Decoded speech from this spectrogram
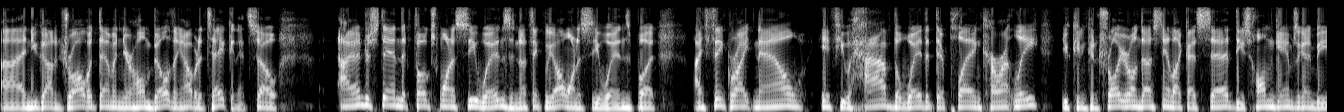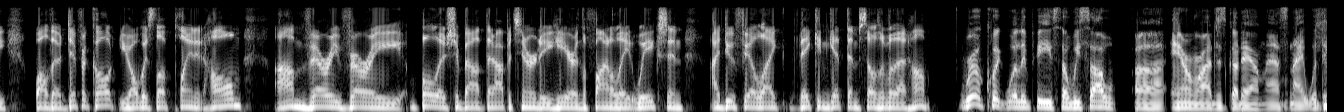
uh, and you got to draw with them in your home building, I would have taken it. So I understand that folks want to see wins, and I think we all want to see wins. But I think right now, if you have the way that they're playing currently, you can control your own destiny. Like I said, these home games are going to be, while they're difficult, you always love playing at home. I'm very, very bullish about that opportunity here in the final eight weeks, and I do feel like they can get themselves over that hump. Real quick, Willie P. So we saw uh, Aaron Rodgers go down last night with the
